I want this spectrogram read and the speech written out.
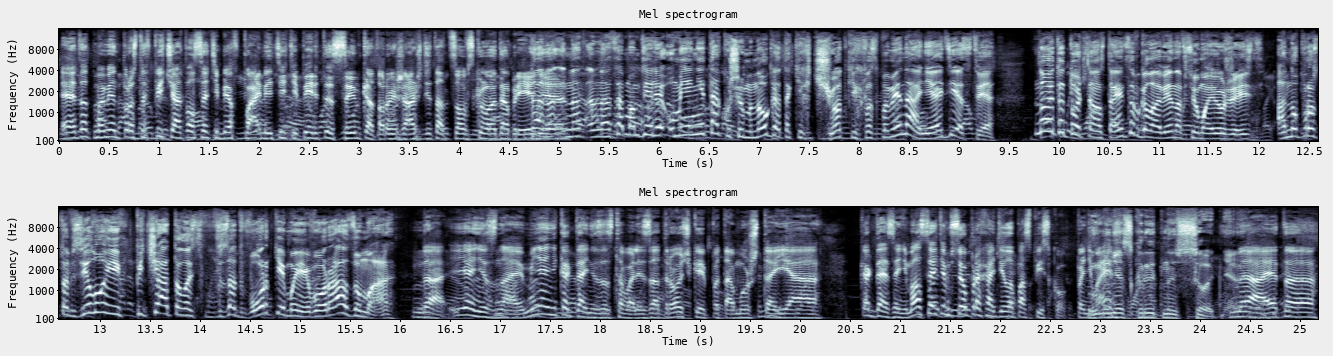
Этот момент просто впечатался тебе в память, и теперь ты сын, который жаждет отцовского Да, одобрения. на, на- на самом деле у меня не так уж и много таких четких воспоминаний о детстве. Но это точно останется в голове на всю мою жизнь. Оно просто взяло и впечаталось в задворки моего разума. Да, я не знаю. Меня никогда не заставали за дрочкой, потому что я... Когда я занимался этим, все проходило по списку. У Понимаешь? меня скрытность сотня. Да, это...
